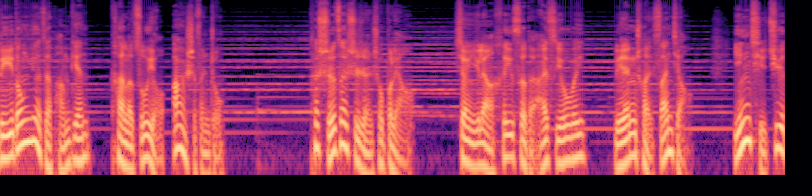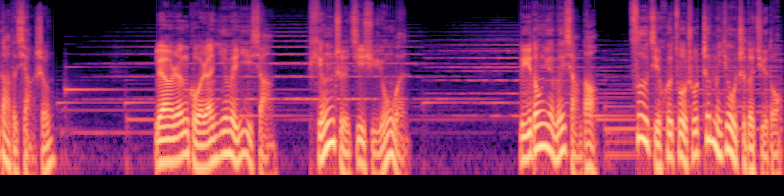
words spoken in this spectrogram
李东岳在旁边看了足有二十分钟，他实在是忍受不了，像一辆黑色的 SUV 连踹三脚。引起巨大的响声。两人果然因为异响，停止继续拥吻。李东岳没想到自己会做出这么幼稚的举动，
